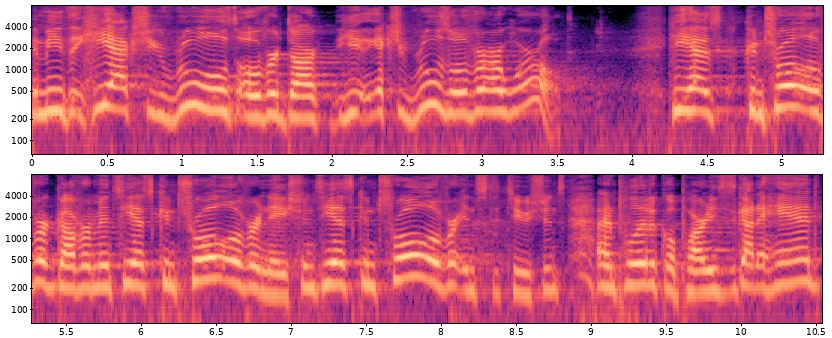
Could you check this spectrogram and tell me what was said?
It means that he actually rules over dark, he actually rules over our world. He has control over governments, he has control over nations, he has control over institutions and political parties. He's got a hand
